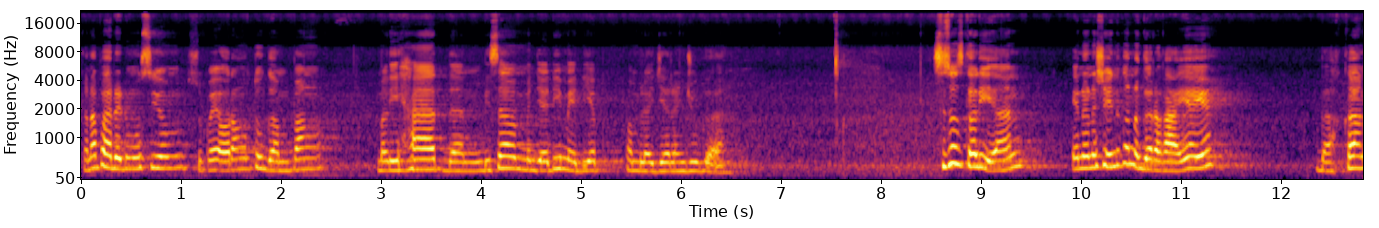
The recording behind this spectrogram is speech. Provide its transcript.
Kenapa ada di museum? Supaya orang tuh gampang melihat dan bisa menjadi media pembelajaran juga. Siswa sekalian, Indonesia ini kan negara kaya ya. Bahkan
